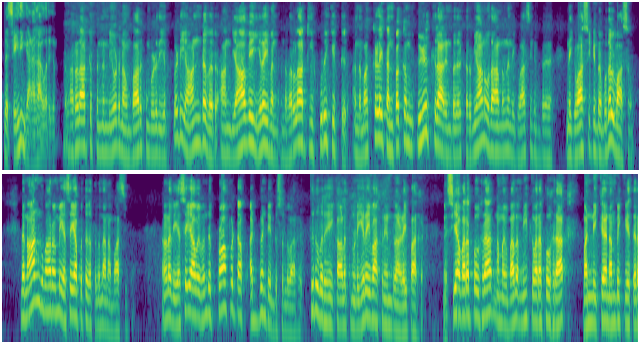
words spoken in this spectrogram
இந்த செய்தி இங்கே அழகாக வருகிறது. இந்த வரலாற்று பின்னணியோடு நாம் பார்க்கும் பொழுது எப்படி ஆண்டவர் ஆண் யாவே இறைவன் அந்த வரலாற்றில் குறுக்கிட்டு அந்த மக்களை தன் பக்கம் இழுக்கிறார் என்பதற்கு அருமையான உதாரணம் இன்னைக்கு வாசிக்கின்ற இன்னைக்கு வாசிக்கின்ற முதல் வாசகம். இந்த நான்கு வாரமே எசையா புத்தகத்துல தான் நாம் வாசிப்போம். அதனால் அது எசையாவை வந்து ப்ராஃபிட் ஆஃப் அட்வென்ட் என்று சொல்லுவார்கள். திருவருகை காலத்தினுடைய இறைவாக்கன் என்று அழைப்பார்கள். மெஸ்ஸியா வரப்போகிறார் நம்ம வர மீட்க வரப்போகிறார் மன்னிக்க நம்பிக்கை தர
